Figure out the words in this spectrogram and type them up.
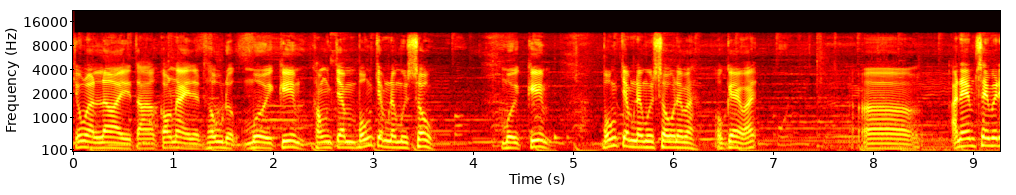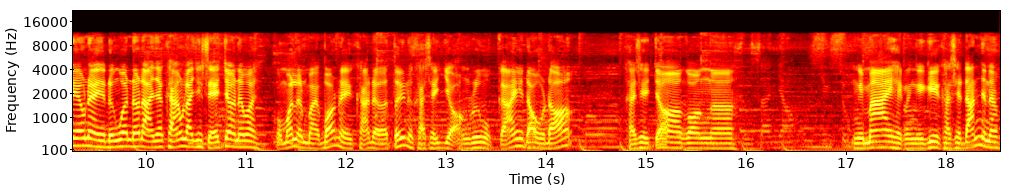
Chung là lời ta, con này thì thu được 10 kim 0 450 xu. 10 kim 450 xu này mà. Ok vậy. À, anh em xem video này đừng quên đỡ lại cho khả like chia sẻ cho anh em ơi. Còn mấy lần bài boss này khả đỡ tí nữa khả sẽ dọn rương một cái đâu đó. Khả sẽ cho con uh, ngày mai hoặc là ngày kia khả sẽ đánh cho anh em.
